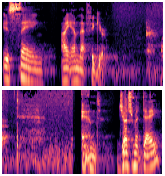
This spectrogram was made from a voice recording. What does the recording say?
is saying, I am that figure. And judgment day,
